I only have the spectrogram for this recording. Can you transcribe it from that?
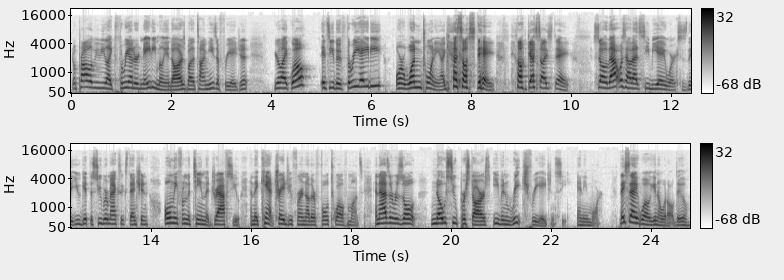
it'll probably be like $380 million by the time he's a free agent. You're like, well, it's either 380 or 120. I guess I'll stay. I guess I stay. So that was how that CBA works is that you get the Supermax extension only from the team that drafts you and they can't trade you for another full 12 months. And as a result, no superstars even reach free agency anymore. They say, "Well, you know what I'll do?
